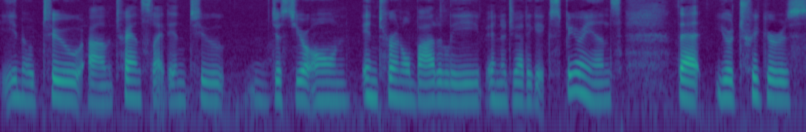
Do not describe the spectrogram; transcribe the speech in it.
you know, to um, translate into just your own internal bodily energetic experience, that your triggers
